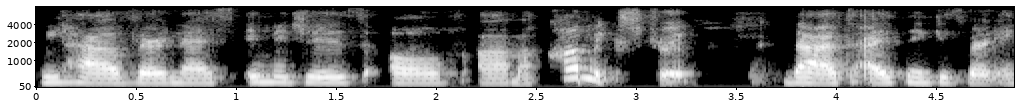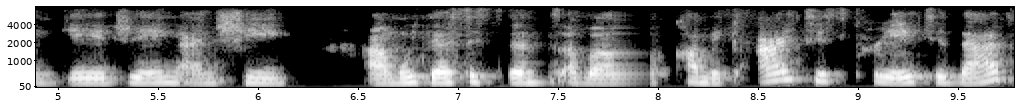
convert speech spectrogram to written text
We have very nice images of um, a comic strip that I think is very engaging. And she, um, with the assistance of a comic artist, created that.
